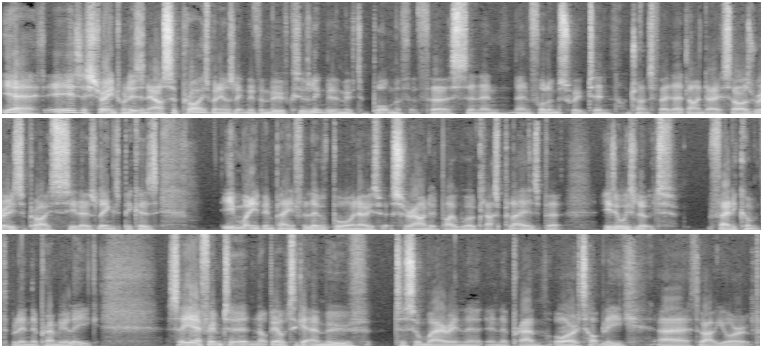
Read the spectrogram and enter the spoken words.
Yeah, it is a strange one, isn't it? I was surprised when he was linked with a move because he was linked with a move to Bournemouth at first, and then then Fulham swooped in on transfer deadline day. So I was really surprised to see those links because even when he's been playing for Liverpool, I know he's surrounded by world class players, but he's always looked fairly comfortable in the Premier League. So yeah, for him to not be able to get a move to somewhere in the in the Prem or a top league uh, throughout Europe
